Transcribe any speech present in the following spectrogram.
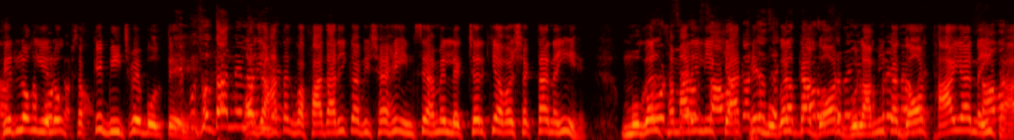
फिर लोग ये लोग सबके बीच में बोलते हैं। और जहाँ तक वफादारी का विषय है इनसे हमें लेक्चर की आवश्यकता नहीं है। मुगल हमारे लिए क्या थे? मुगल का दौर गुलामी का दौर था या नहीं था?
